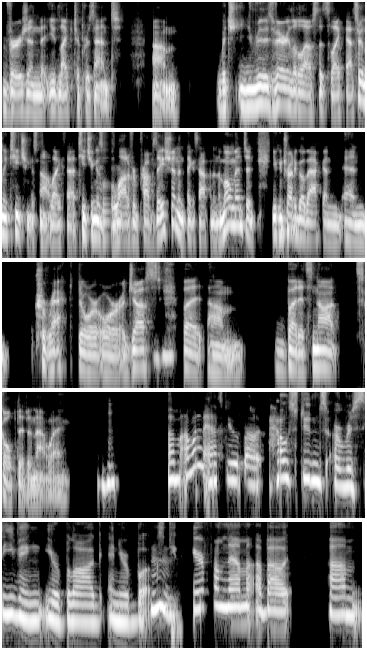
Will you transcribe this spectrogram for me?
version that you'd like to present. Um, which there's very little else that's like that. Certainly, teaching is not like that. Teaching is a lot of improvisation and things happen in the moment, and you can try to go back and and correct or or adjust, mm-hmm. but um, but it's not sculpted in that way. Mm-hmm. Um, I wanted to ask you about how students are receiving your blog and your books. Mm. Do you hear from them about, um,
